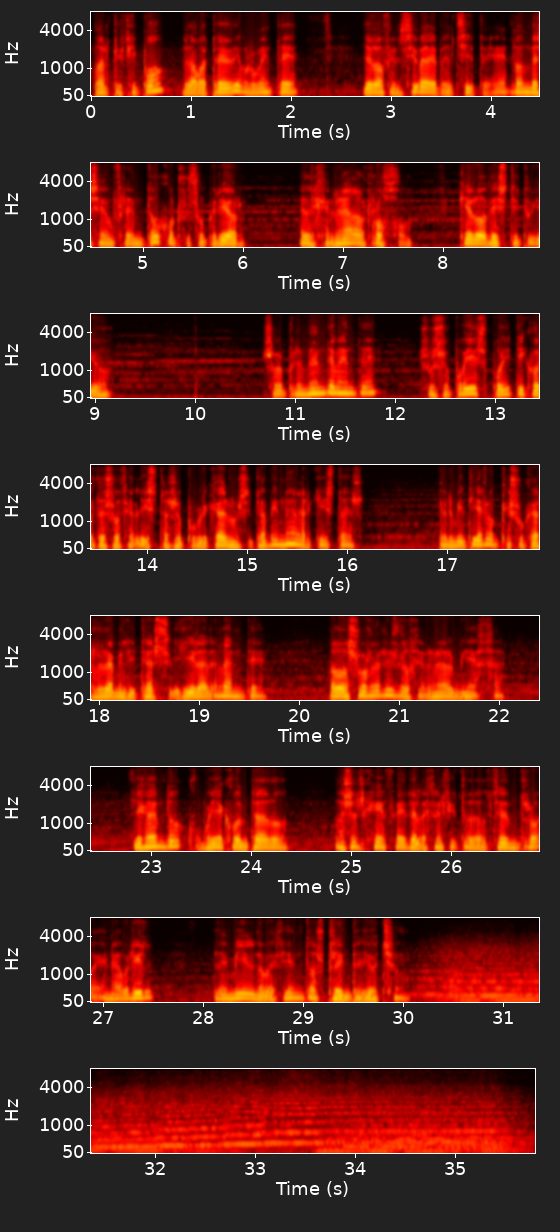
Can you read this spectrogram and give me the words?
Participó en la batalla de Brumete y en la ofensiva de Belchite, donde se enfrentó con su superior, el general Rojo, que lo destituyó. Sorprendentemente, sus apoyos políticos de socialistas, republicanos y también anarquistas permitieron que su carrera militar siguiera adelante a las órdenes del general Miaja, llegando, como ya he contado, a ser jefe del ejército del centro en abril de 1938.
